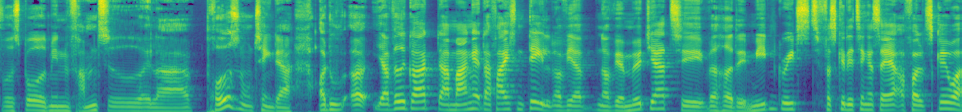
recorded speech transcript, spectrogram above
fået spået min fremtid, eller prøvet sådan nogle ting der. Og, du, og jeg ved godt, der er mange, der er faktisk en del, når vi har, når vi har mødt jer til, hvad hedder det, meet and greets, forskellige ting og sager, og folk skriver,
